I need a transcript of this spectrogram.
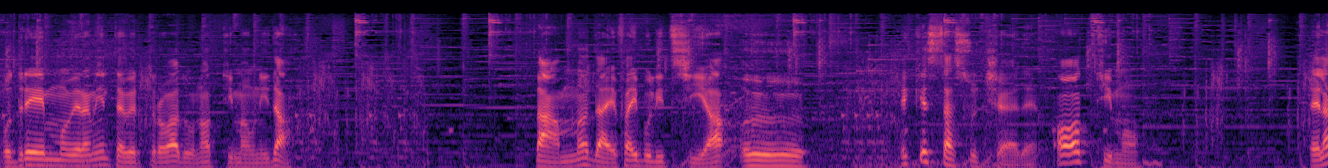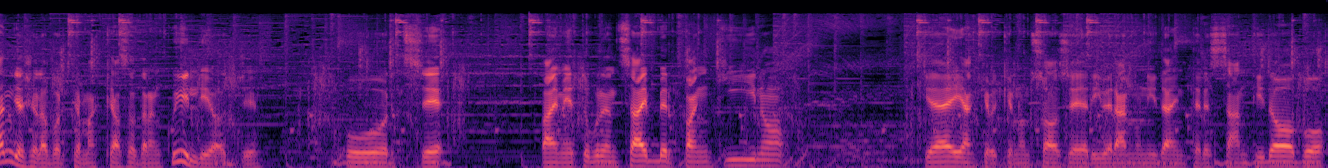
Potremmo veramente aver trovato un'ottima unità. Bam, dai, fai polizia. Uh. E che sta succedendo? Ottimo. Thailandia ce la portiamo a casa tranquilli oggi. Forse. Vai, metto pure un cyberpanchino. Ok, anche perché non so se arriveranno unità interessanti dopo.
